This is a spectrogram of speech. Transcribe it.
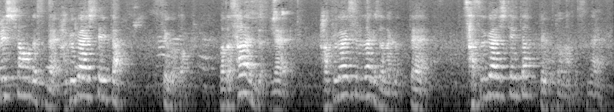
クリスチャンをですね迫害していたということまたさらにですね迫害するだけじゃなくて殺害していたということなんですね。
